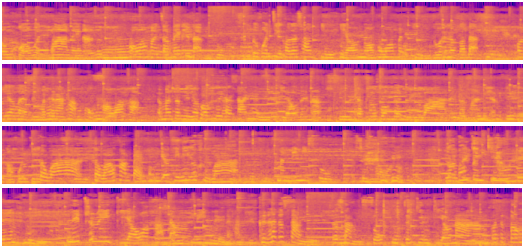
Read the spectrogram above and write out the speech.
ตรงหัวเหวินว่าเลยนะ เพราะว่ามันจะไม่ได้แบบถูกคือคนจีนเขาจะชอบกินเกี๊ยวเนาะเพราะว่ามันอิ่มด้วยแล้วก็แบบเขาเรียกอะไรเป็นวัฒนธรรมของเขาอะค่ะ แล้วมันจะมีพวกเทศกาลแห่งเกี๊ยวด้วยนะจะคือพวกเดือนมีวาอะไรประมาณเนี้ยเอาคนจีนแต่ว่าแต่ว่าความแปลกของเกี๊ยวที่นี่ก็คือว่า มันไม่มีซุปซุปโน เราต้องกินเกี๊ยวเฮ้ literally เกี๊ยวอะค่ะดัมพลิงเลยนะคะ คือถ้าจะสั่งจะสั่งซุปจะกินเกี๊ยวน้ำก็จะต้อง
